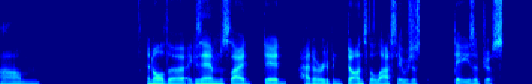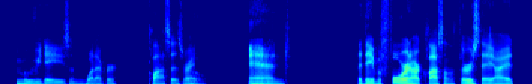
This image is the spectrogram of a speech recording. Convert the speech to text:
Um, and all the exams I did had already been done, so the last day was just days of just movie days and whatever classes, right? Oh, And the day before in art class on the Thursday, I had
